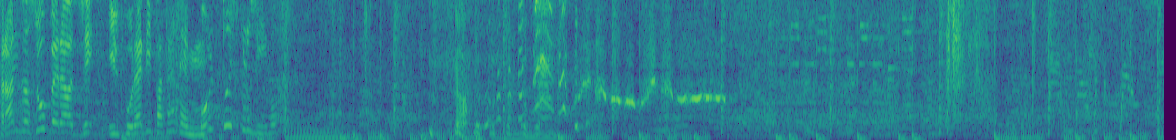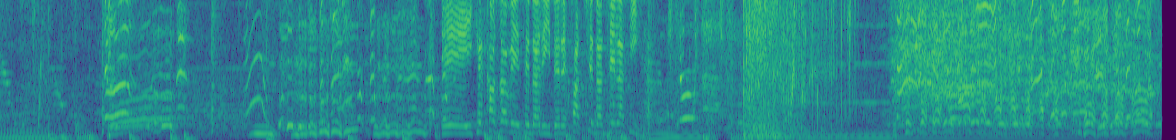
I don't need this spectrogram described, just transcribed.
Pranzo super oggi. Il purè di patate è molto esplosivo. Ehi, che cosa avete da ridere? Facce da gelatina.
